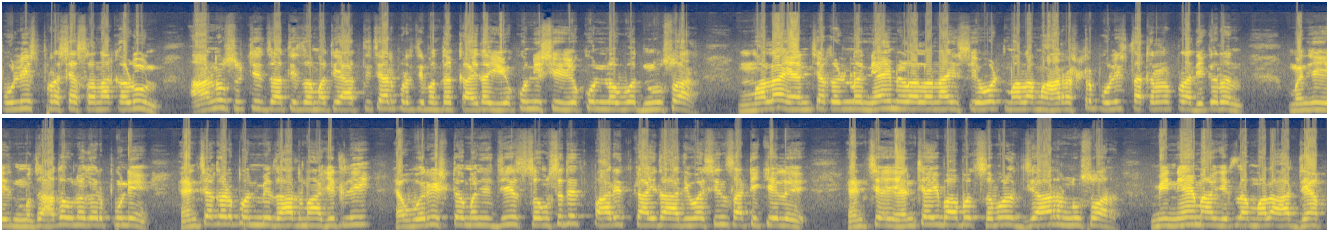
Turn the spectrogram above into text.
पोलीस प्रशासनाकडून अनुसूचित जाती जमाती अत्याचार प्रतिबंधक कायदा एकोणीसशे एकोणनव्वदनुसार मला यांच्याकडनं न्याय मिळाला नाही. शेवट मला महाराष्ट्र पोलीस तक्रार प्राधिकरण म्हणजे जाधवनगर पुणे ह्यांच्याकडं पण मी दाद मागितली. ह्या वरिष्ठ म्हणजे जे संसदेत पारित कायदा आदिवासींसाठी केलं आहे ह्यांच्या ह्यांच्याही बाबत सबळ जारनुसार मी न्याय मागितला. मला अद्याप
